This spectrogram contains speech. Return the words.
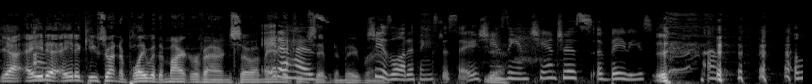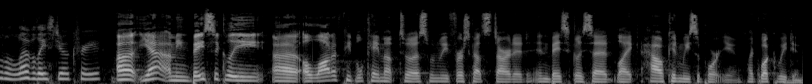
Yeah, Ada Ada keeps wanting to play with the microphone, so Amanda Ada keeps has having to move around. she has a lot of things to say. She's Yeah. the enchantress of babies. um, a little Lovelace joke for you. Uh, yeah, I mean, basically, uh, a lot of people came up to us when we first got started and basically said, like, how can we support you? Like, what can we do?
